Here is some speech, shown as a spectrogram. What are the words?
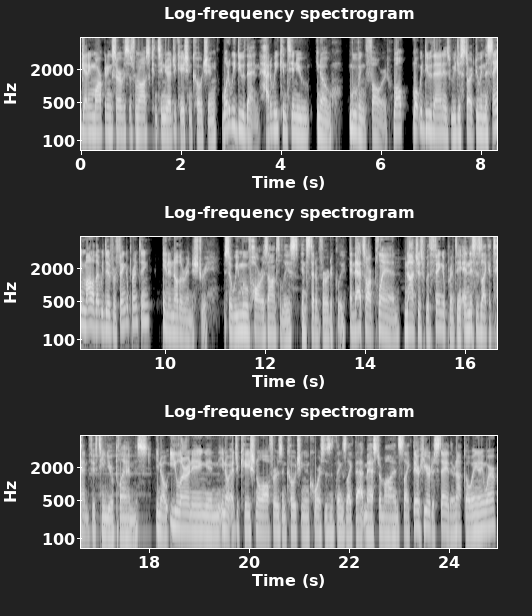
getting marketing services from us, continue education coaching. What do we do then? How do we continue, you know, moving forward? Well, what we do then is we just start doing the same model that we did for fingerprinting in another industry. So we move horizontally instead of vertically. And that's our plan, not just with fingerprinting. And this is like a 10, 15 year plan is, you know, e-learning and, you know, educational offers and coaching and courses and things like that, masterminds, like they're here to stay. They're not going anywhere.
